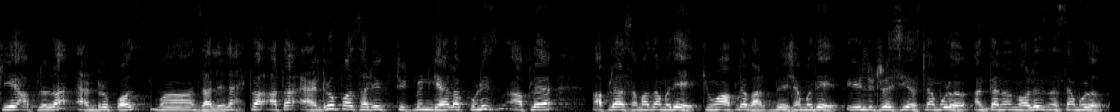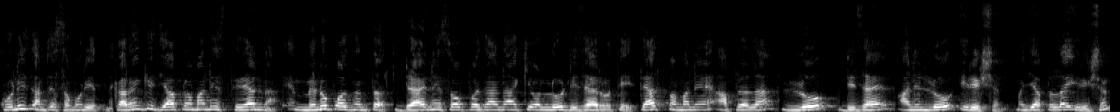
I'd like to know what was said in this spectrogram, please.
की आपल्याला अँड्रोपॉज झालेला आहे. तर आता अँड्रोपॉजसाठी ट्रीटमेंट घ्यायला कोणीच आपल्या आपल्या समाजामध्ये किंवा आपल्या भारत देशामध्ये इलिटरेसी असल्यामुळं आणि त्यांना नॉलेज नसल्यामुळं कोणीच आमच्यासमोर येत नाही. कारण की ज्याप्रमाणे स्त्रियांना मेनोपॉज नंतर ड्रायनेस ऑफ वजाना किंवा लो डिझायर होते त्याचप्रमाणे आपल्याला लो डिझायर आणि लो इरेक्शन म्हणजे आपल्याला इरेक्शन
